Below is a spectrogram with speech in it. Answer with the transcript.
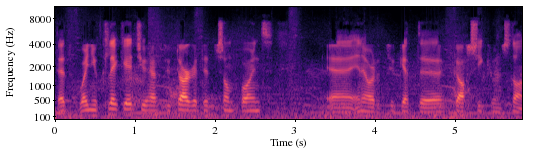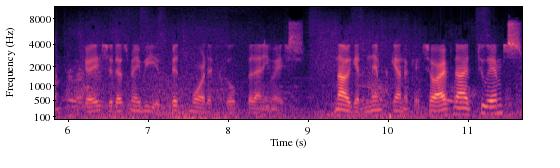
that when you click it, you have to target it at some point uh, in order to get the cast sequence done. Okay, so that's maybe a bit more difficult, but anyways. Now I get an imp again. Okay, so I have now two imps.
